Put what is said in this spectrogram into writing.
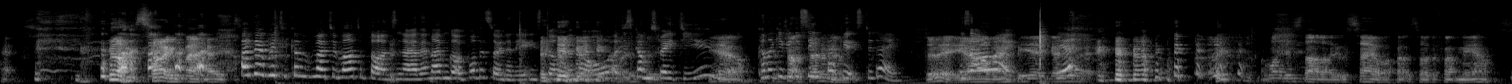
packs. I'm so bad. I know where to come for my tomato plants now. Then I haven't got to bother sowing any at East Donyland Hall. I just come straight to you. Yeah. Can I give you the seed them. packets today? Do it, Is yeah. that I'm alright? happy, yeah, go Yeah. I might just start like a little sale up outside the front of my house.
